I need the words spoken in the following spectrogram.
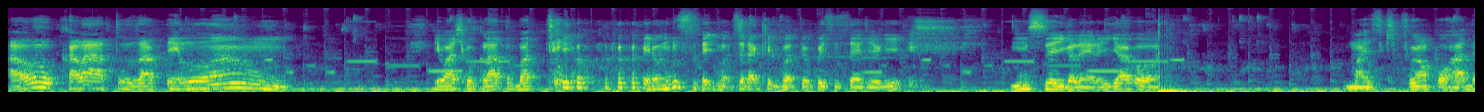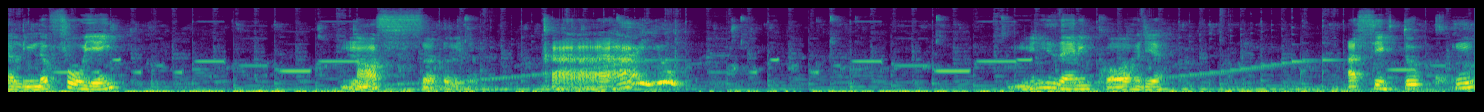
Aô, Clatos, apelão! Eu acho que o Clato bateu. eu não sei, mano. Será que ele bateu com esse set aqui? Não sei, galera. E agora? Mas que foi uma porrada linda, foi, hein? Nossa, doido. Caralho! Misericórdia. Acertou com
